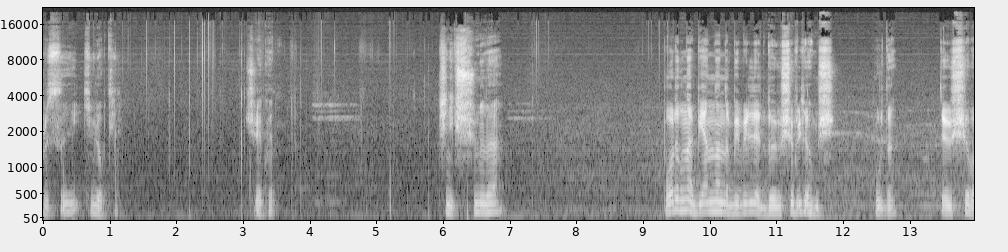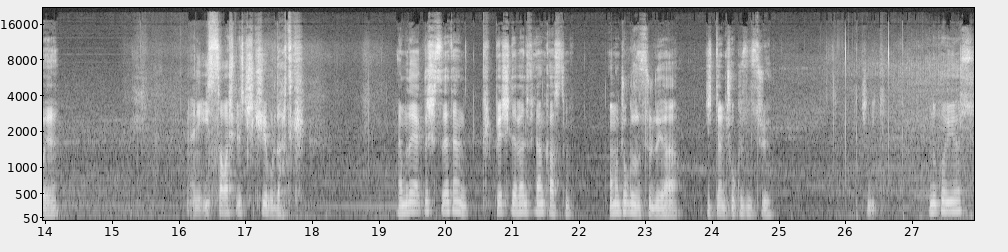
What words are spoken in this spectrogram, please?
Burası iki blok değil. Şuraya koyalım. Şimdi şunu da bu arada bunlar bir yandan da birbirleriyle dövüşebiliyormuş. Burada. Dövüşüyor baya. Yani iç savaş bile çıkıyor burada artık. Ben burada yaklaşık zaten 45 level falan kastım. Ama çok uzun sürdü ya. Cidden çok uzun sürüyor. Şimdi bunu koyuyoruz.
